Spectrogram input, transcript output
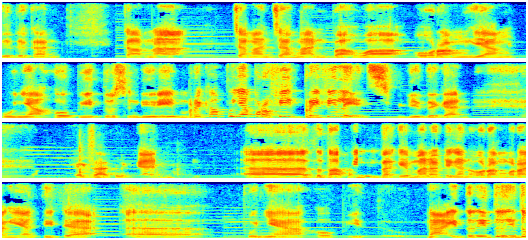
gitu kan? Karena jangan-jangan bahwa orang yang punya hope itu sendiri mereka punya privilege begitu kan? Exactly. Kan uh, tetapi bagaimana dengan orang-orang yang tidak uh, punya hope itu nah itu itu itu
